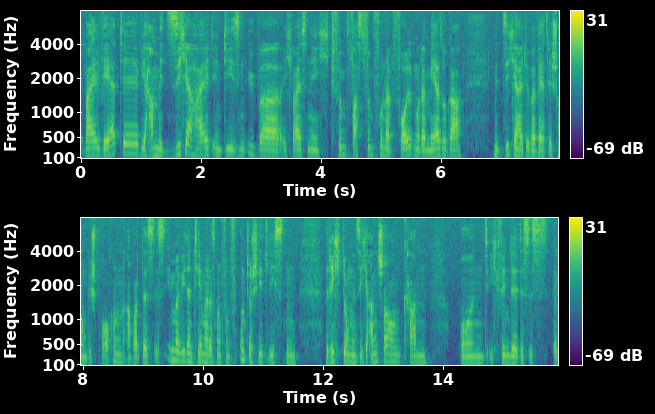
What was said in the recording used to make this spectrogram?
Weil Werte, wir haben mit Sicherheit in diesen über, ich weiß nicht, fünf, fast 500 Folgen oder mehr sogar, mit Sicherheit über Werte schon gesprochen. Aber das ist immer wieder ein Thema, das man von unterschiedlichsten Richtungen sich anschauen kann. Und ich finde, das ist äh,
